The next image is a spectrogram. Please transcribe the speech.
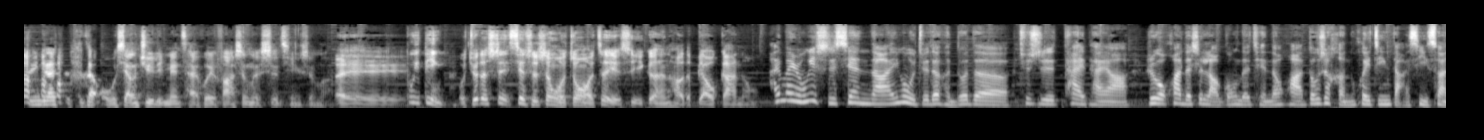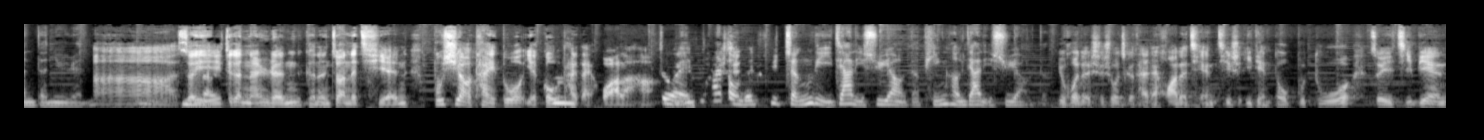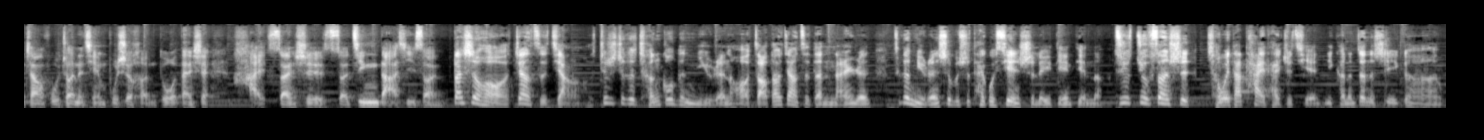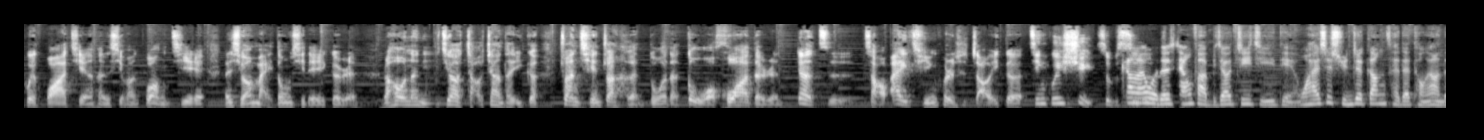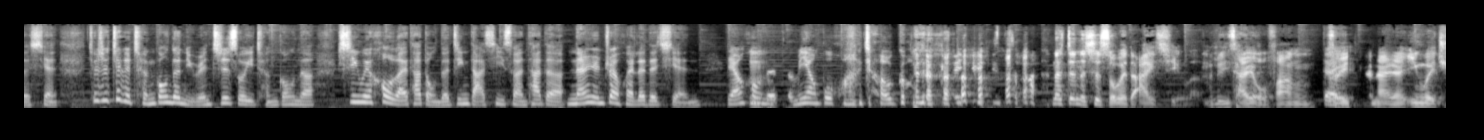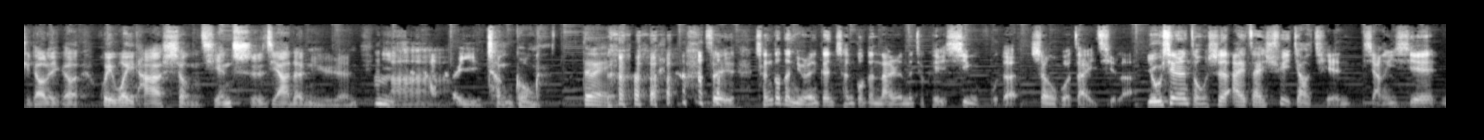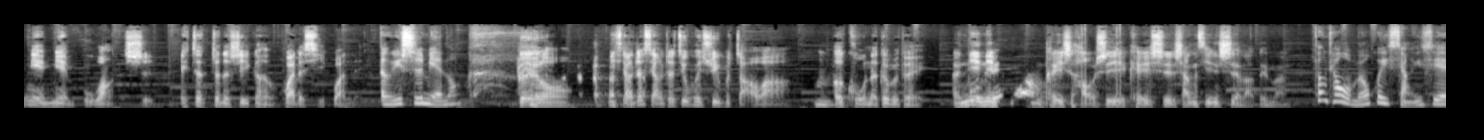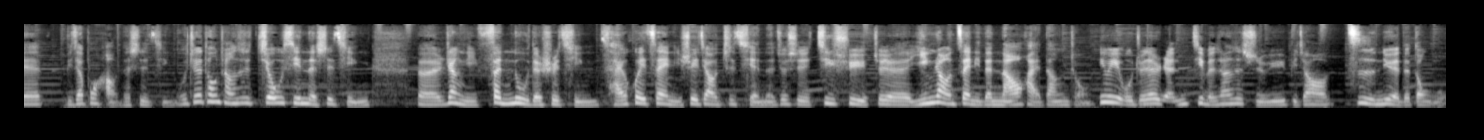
应该只是在偶像剧里面才会发生的事情，是吗？哎，不一定。我觉得是现实生活中哦，这也是一个很好的标杆哦，还蛮容易实现的。因为我觉得很多的，就是太太啊，如果花的是老公的钱的话，都是很会精打细算的女人啊。所以这个男人可能赚的钱不需要太多，也够太太花了哈。对他懂得去整理家里需要的，平衡家里需要的。又或者是说，这个太太花的钱其实一点都不多，所以即便丈夫赚。的钱不是很多，但是还算是算精打细算。但是哈，这样子讲，就是这个成功的女人哈，找到这样子的男人，这个女人是不是太过现实了一点点呢？就就算是成为他太太之前，你可能真的是一个很会花钱、很喜欢逛街、很喜欢买东西的一个人。然后呢，你就要找这样的一个赚钱赚很多的、够我花的人，这样子找爱情，或者是找一个金龟婿，是不是？看来我的想法比较积极一点，我还是循着刚才的同样的线，就是这个成功的女人。之所以成功呢，是因为后来她懂得精打细算，她的男人赚回来的钱，然后呢，怎么样不花超过那个预算？那真的是所谓的爱情了，理财有方。所以这个男人因为娶到了一个会为他省钱持家的女人，啊，可以成功。对，所以成功的女人跟成功的男人呢，就可以幸福的生活在一起了。有些人总是爱在睡觉前想一些念念不忘的事。哎，这真的是一个很坏的习惯呢，等于失眠喽。对喽，你想着想着就会睡不着啊，何苦呢？对不对？呃，念念不忘可以是好事，也可以是伤心事了，对吗？通常我们会想一些比较不好的事情，我觉得通常是揪心的事情，呃，让你愤怒的事情，才会在你睡觉之前呢，就是继续就是萦绕在你的脑海当中。因为我觉得人基本上是属于比较自虐的动物。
